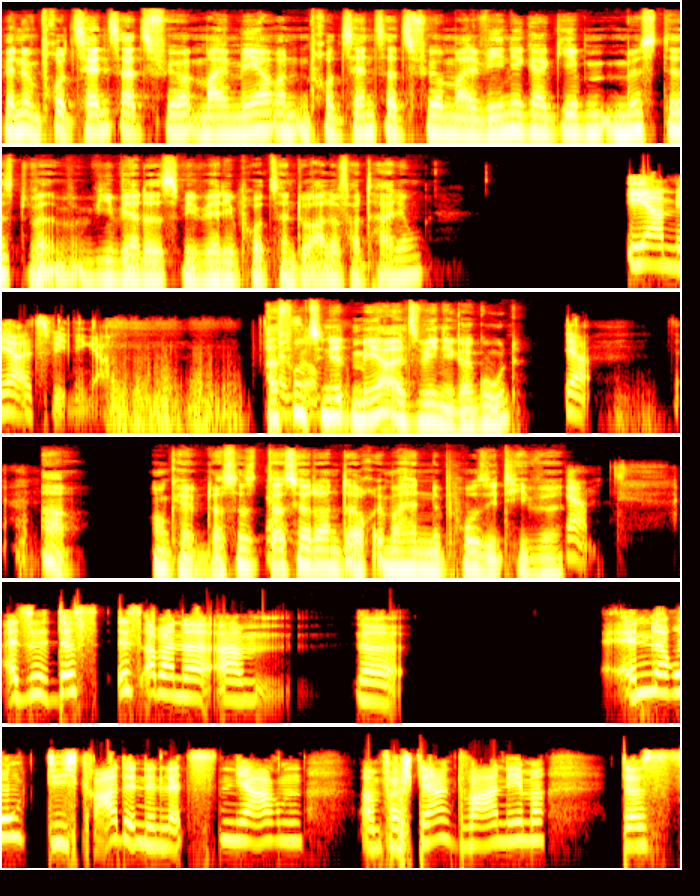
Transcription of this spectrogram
Wenn du einen Prozentsatz für mal mehr und einen Prozentsatz für mal weniger geben müsstest, wie wäre das, wie wäre die prozentuale Verteilung? Eher mehr als weniger. Es also, funktioniert mehr als weniger gut? Ja. ja. Ah, okay. Das ist, ja. das ist ja dann auch immerhin eine positive. Ja. Also das ist aber eine, ähm, eine Änderung, die ich gerade in den letzten Jahren ähm, verstärkt wahrnehme, dass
